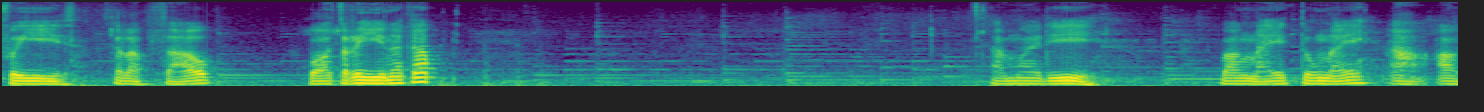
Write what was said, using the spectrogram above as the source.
ฟรีสำหรับสาวปอตรีนะครับ ทำไงดีวางไหนตรงไหนอ้าวอ้าว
